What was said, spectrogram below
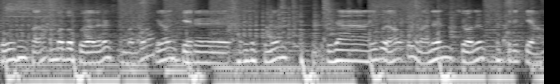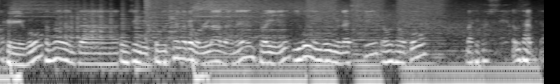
좋은 성과 한 번 더 도약을 할수한번더 이런 기회를 가지셨으면 좋겠습니다. 이상이고요. 꼭 많은 지원을 부탁드릴게요. 그리고 삼성전자 공식 유튜브 채널에 올라가는 저희 2020 유나씨 영상도 많이 봐주세요. 감사합니다.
